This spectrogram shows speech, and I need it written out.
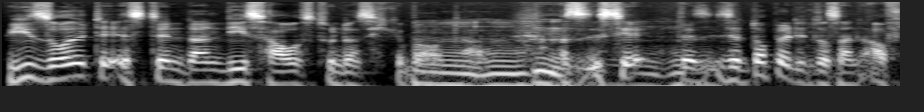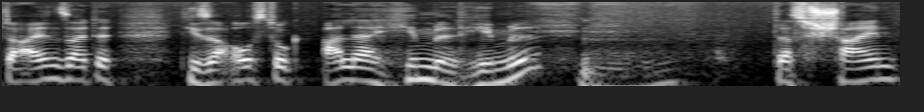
Wie sollte es denn dann dies Haus tun, das ich gebaut habe? Also ist ja, das ist ja doppelt interessant. Auf der einen Seite dieser Ausdruck aller Himmel, Himmel. Das scheint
